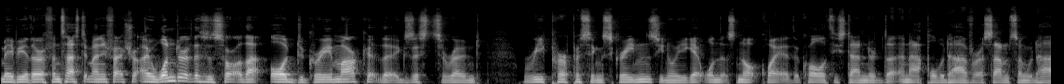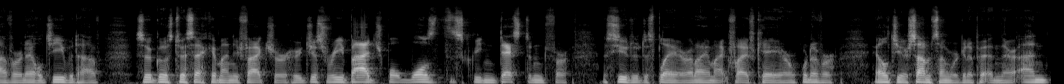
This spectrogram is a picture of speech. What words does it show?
Maybe they're a fantastic manufacturer. I wonder if this is sort of that odd grey market that exists around repurposing screens. You know, you get one that's not quite at the quality standard that an Apple would have, or a Samsung would have, or an LG would have. So it goes to a second manufacturer who just rebadge what was the screen destined for a studio display or an iMac 5K or whatever LG or Samsung were going to put in there, and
